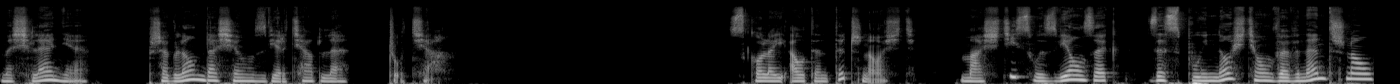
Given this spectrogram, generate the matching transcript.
Myślenie przegląda się w zwierciadle czucia. Z kolei autentyczność ma ścisły związek ze spójnością wewnętrzną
